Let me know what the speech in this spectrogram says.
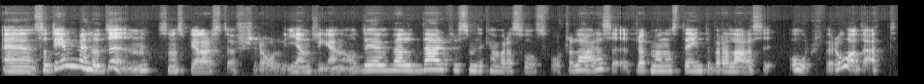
Eh, så det är melodin som spelar störst roll egentligen och det är väl därför som det kan vara så svårt att lära sig. För att man måste inte bara lära sig ordförrådet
